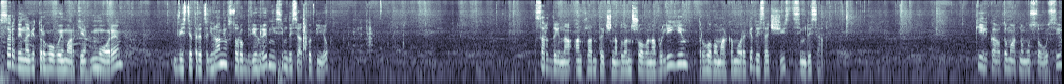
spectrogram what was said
Сардина від торгової марки Море 230 грамів 42 гривні 70 копійок. Сардина атлантична бланшована в олії. Торгова марка Море 56,70. Кілька в томатному соусі.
